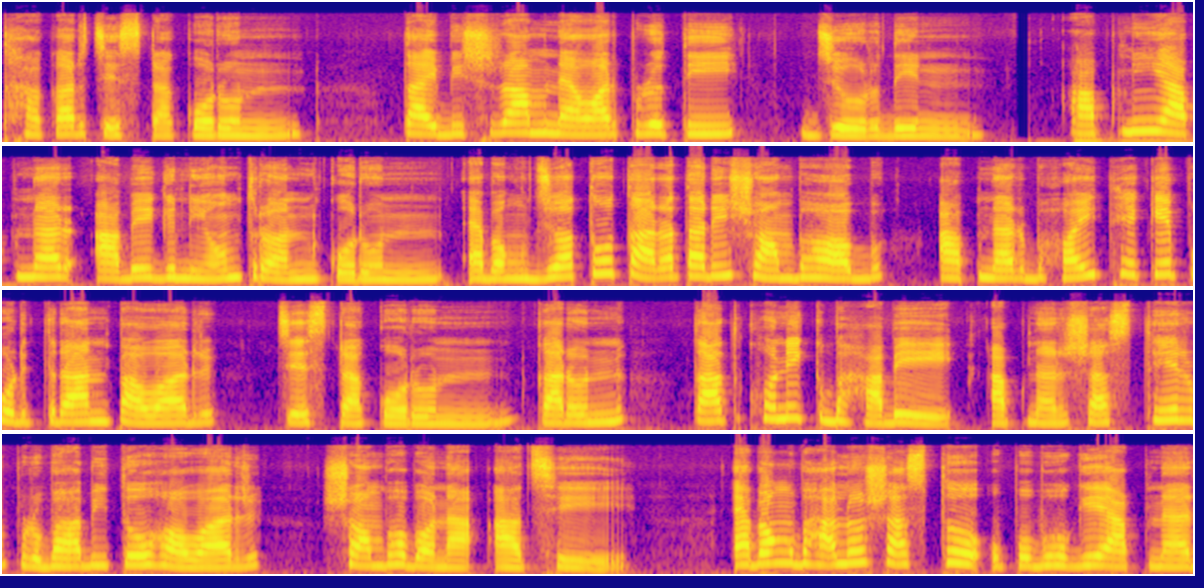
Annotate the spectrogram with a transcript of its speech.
থাকার চেষ্টা করুন। তাই বিশ্রাম নেওয়ার প্রতি জোর দিন। আপনি আপনার আবেগ নিয়ন্ত্রণ করুন এবং যত তাড়াতাড়ি সম্ভব আপনার ভয় থেকে পরিত্রাণ পাওয়ার চেষ্টা করুন, কারণ তাৎক্ষণিকভাবে আপনার স্বাস্থ্যের প্রভাবিত হওয়ার সম্ভাবনা আছে এবং ভালো স্বাস্থ্য উপভোগে আপনার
